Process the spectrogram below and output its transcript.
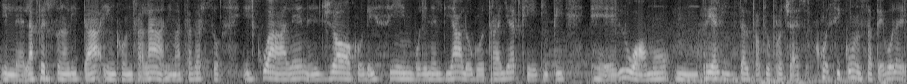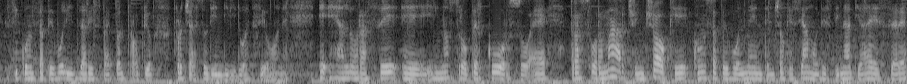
il, la personalità incontra l'anima, attraverso il quale nel gioco dei simboli, nel dialogo tra gli archetipi, eh, l'uomo mh, realizza il proprio processo, co- si, si consapevolizza rispetto al proprio processo di individuazione. E, e allora se eh, il nostro percorso è trasformarci in ciò che consapevolmente, in ciò che siamo destinati a essere,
